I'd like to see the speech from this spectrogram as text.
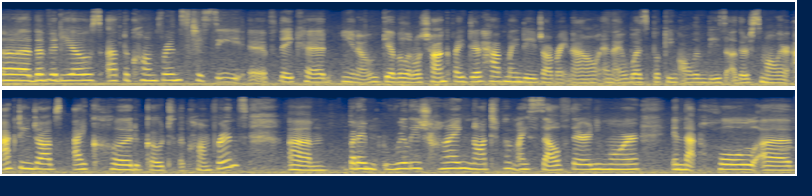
uh, the videos at the conference to see if they could, you know, give a little chunk. If I did have my day job right now and I was booking all of these other smaller acting jobs, I could go to the conference. Um, but I'm really trying not to put myself there anymore in that hole of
